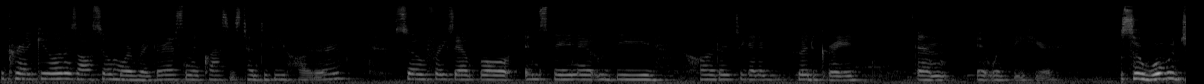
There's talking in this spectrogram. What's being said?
the curriculum is also more rigorous and the classes tend to be harder. So, for example, in Spain it would be harder to get a good grade than it would be here. So, what would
